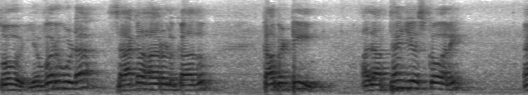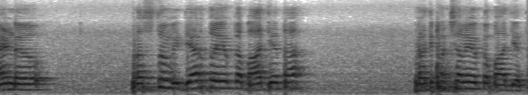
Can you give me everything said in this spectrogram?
సో ఎవరు కూడా శాఖాహారులు కాదు. కాబట్టి అది అర్థం చేసుకోవాలి. అండ్ ప్రస్తుతం విద్యార్థుల యొక్క బాధ్యత ప్రతిపక్షాల యొక్క బాధ్యత.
